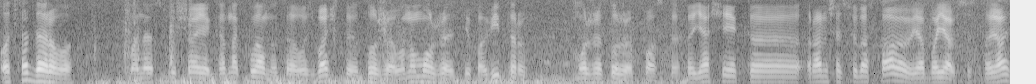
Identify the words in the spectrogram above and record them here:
Оце дерево мене спущає як наклонуте. Ось бачите, теж воно може, типу, вітер може теж впасти. Я ще як е, раніше сюди ставив, я боявся стояти,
